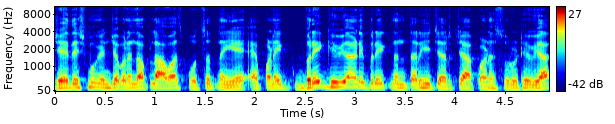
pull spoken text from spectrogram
जय देशमुख यांच्यापर्यंत आपला आवाज पोचत नाही आहे आपण एक ब्रेक घेऊया आणि ब्रेक नंतर ही चर्चा आपण सुरू ठेवूया.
